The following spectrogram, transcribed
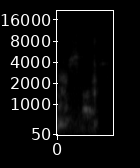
suicide.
